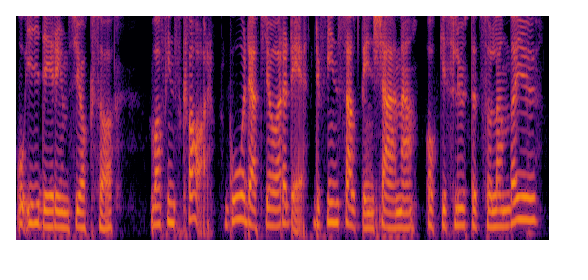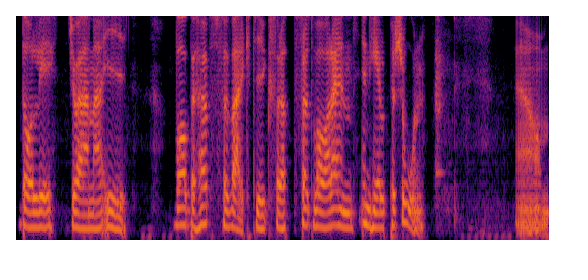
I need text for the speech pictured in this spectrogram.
Och i det ryms ju också, vad finns kvar? Går det att göra det? Det finns alltid en kärna och i slutet så landar ju Dolly, Joanna i vad behövs för verktyg för att, för att vara en, en hel person? Um,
